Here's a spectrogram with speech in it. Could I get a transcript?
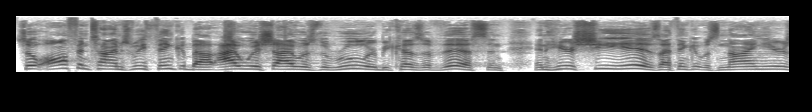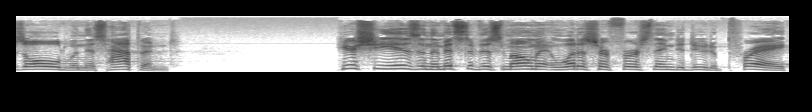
So oftentimes we think about, I wish I was the ruler because of this. And, and here she is. I think it was nine years old when this happened. Here she is in the midst of this moment, and what is her first thing to do? To pray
